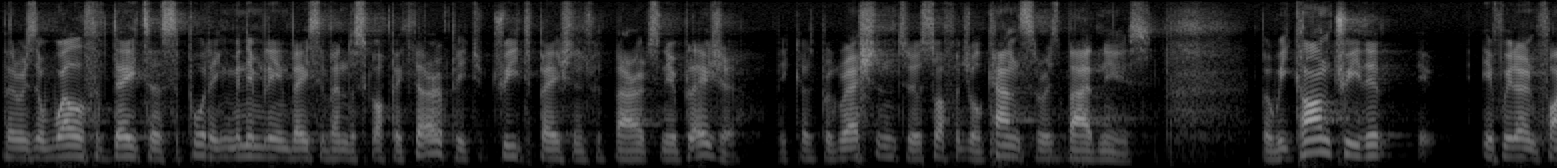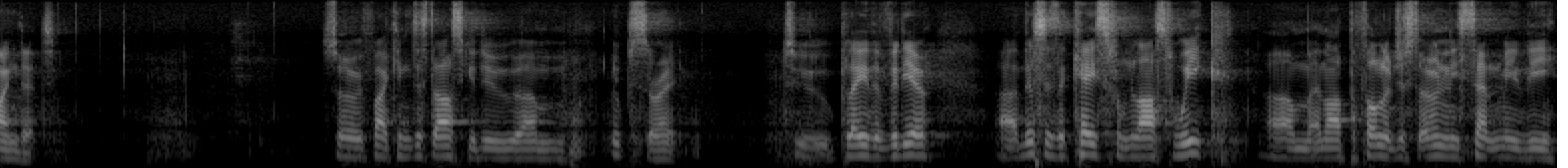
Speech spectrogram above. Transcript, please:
there is a wealth of data supporting minimally invasive endoscopic therapy to treat patients with Barrett's neoplasia because progression to esophageal cancer is bad news. But we can't treat it if we don't find it. So if I can just ask you to, um, oops, sorry, to play the video. Uh, this is a case from last week um, and our pathologist only sent me the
